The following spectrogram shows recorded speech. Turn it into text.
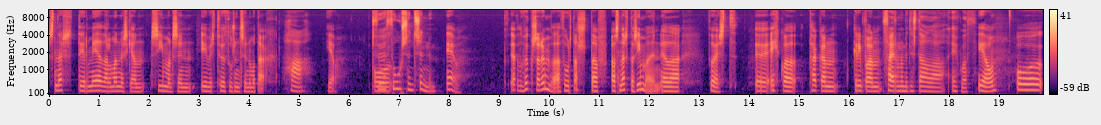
snertir meðal manneskjan síman sinn yfir 2000 sinnum á dag. Ha, já. Og- 2000 sinnum. Já, ef þú hugsar um það, þú ert alltaf að snerta símaðinn eða þú veist, eh, eitthvað takan, grípan, fær hún á milli staða eitthvað. Já, og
